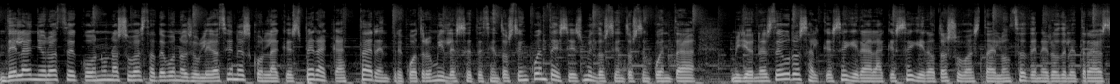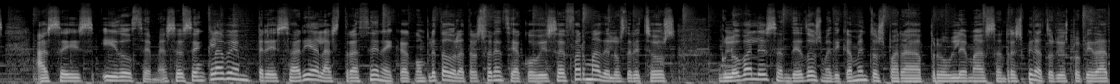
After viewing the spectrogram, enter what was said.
del año. Lo hace con una subasta de bonos y obligaciones con la que espera captar entre 4.750 y 6.250 millones de euros, al que seguirá la que seguirá otra subasta el 11 de enero de letras a 6 y 12 meses. En clave empresarial, AstraZeneca ha completado la transferencia a Covid Pharma de los derechos globales de dos medicamentos para problemas respiratorios propiedad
